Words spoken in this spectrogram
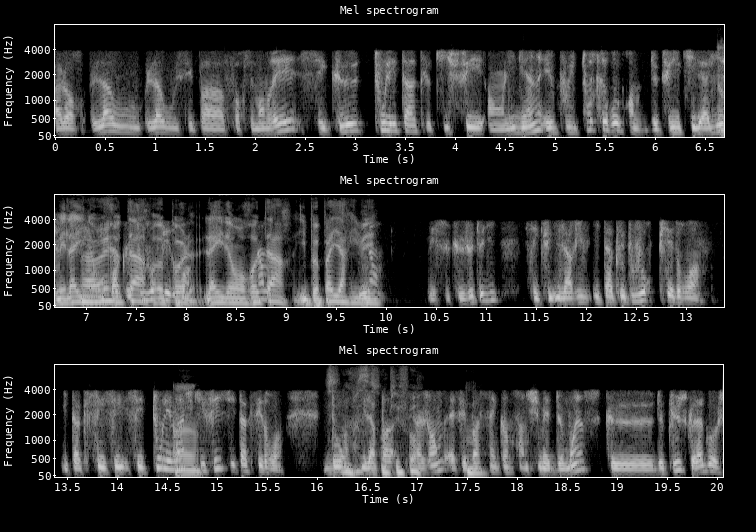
Alors là où là où c'est pas forcément vrai, c'est que tous les tacles qu'il fait en Ligue 1 et vous pouvez tous les reprendre depuis qu'il est à Lille. Non, mais là, il est Ah en ouais. retard, euh, Paul. Là, il est en retard. Il peut pas y Mais arriver. non. Mais ce que je te dis, c'est qu'il arrive, il tacle toujours pied droit. Il tacle, c'est, tous les matchs Ah. qu'il fait, c'est tacle pied droit. Donc il a pas sa jambe, elle fait pas 50 cm de moins que de plus que la gauche.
